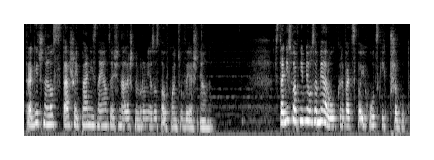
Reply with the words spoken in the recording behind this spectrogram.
Tragiczny los starszej pani znającej się na Leśnym Runie został w końcu wyjaśniony. Stanisław nie miał zamiaru ukrywać swoich łódzkich przygód.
